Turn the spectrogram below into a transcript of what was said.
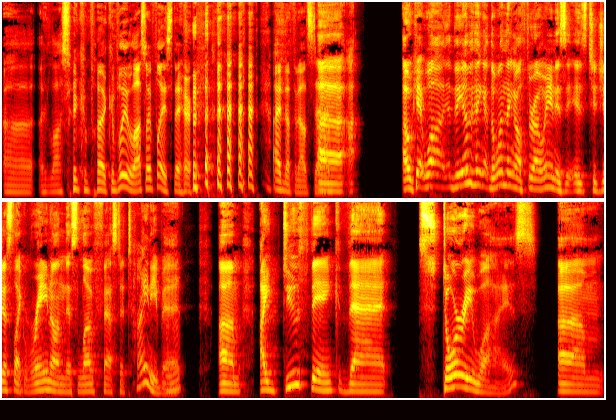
uh, I lost, completely lost my place there. I had nothing else to add. Uh, okay, well, the other thing, the one thing I'll throw in is is to just like rain on this love fest a tiny bit. Um, I do think that story wise, um,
